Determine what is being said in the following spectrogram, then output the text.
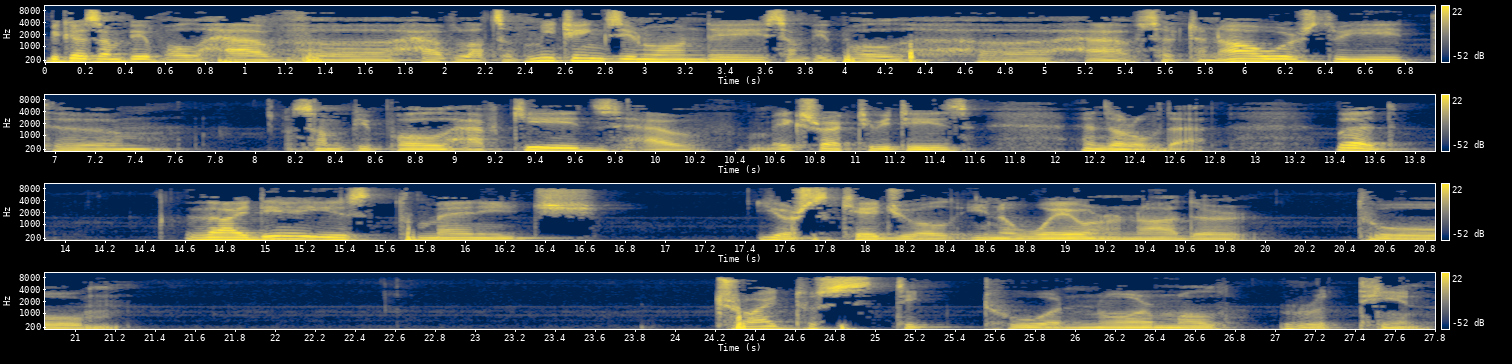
because some people have uh, have lots of meetings in one day some people uh, have certain hours to eat um, some people have kids have extra activities and all of that. But the idea is to manage your schedule in a way or another to try to stick to a normal routine.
